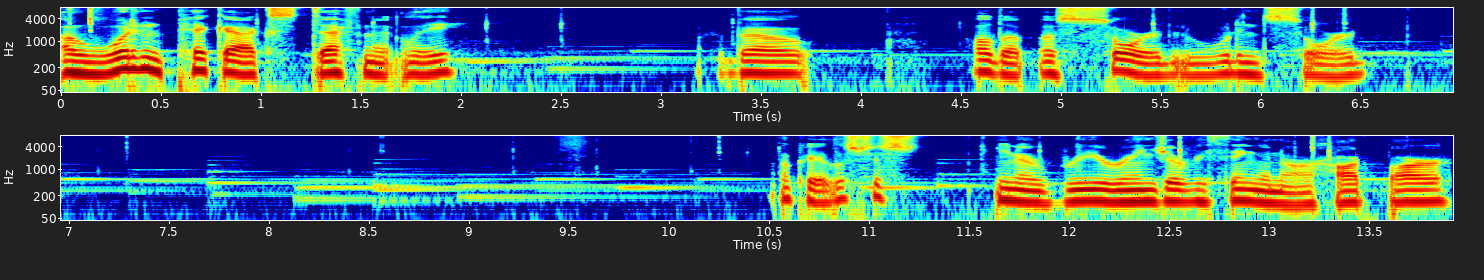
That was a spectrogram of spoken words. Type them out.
a wooden pickaxe, definitely. What about... Hold up, a sword, a wooden sword. Okay, let's just, you know, rearrange everything in our hotbar.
